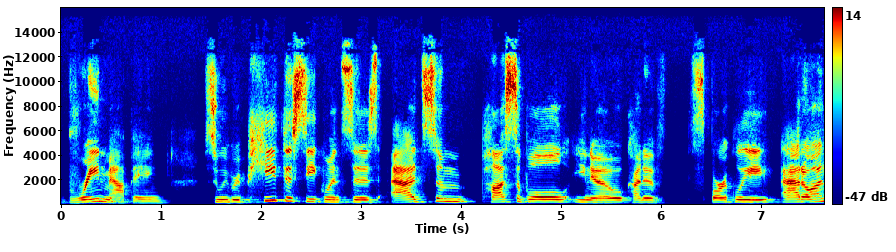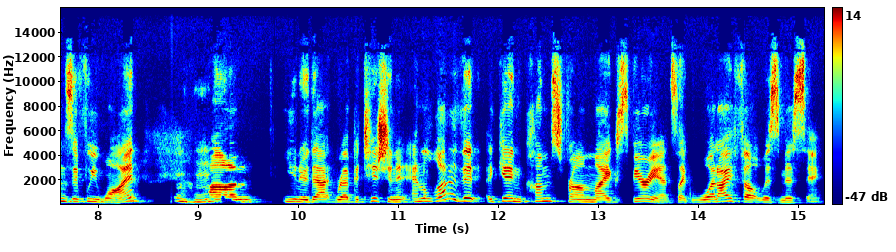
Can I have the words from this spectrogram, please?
brain mapping so we repeat the sequences, add some possible, you know, kind of sparkly add-ons if we want. Mm-hmm. Um, you know, that repetition. And a lot of it, again, comes from my experience, like what I felt was missing.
